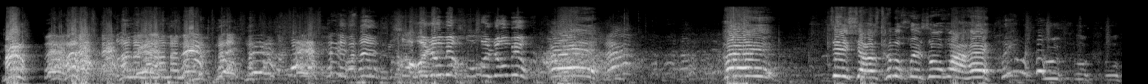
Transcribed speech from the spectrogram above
埋了。埋埋埋埋埋埋埋！好好饶命，好好饶命！哎，嘿，这小子他妈会说话，嘿！我我我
